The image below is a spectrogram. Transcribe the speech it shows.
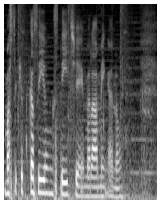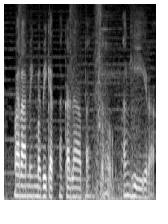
masikip kasi yung stage eh. Maraming ano, maraming mabigat na kalaban. So, ang hirap.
